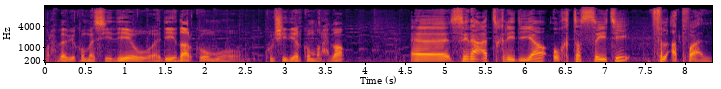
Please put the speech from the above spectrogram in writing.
مرحبا بكم أسيدي وهذه داركم وكل شيء ديالكم مرحبا. آه، الصناعه التقليديه واختصيتي في الأطفال.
